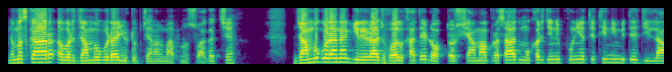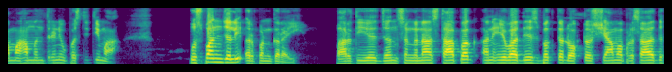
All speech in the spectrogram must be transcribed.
નમસ્કાર, અવર જાંબુગોડા યુટ્યુબ ચેનલમાં આપનું સ્વાગત છે. જાંબુગોડાના ગિરિરાજ હોલ ખાતે ડોક્ટર શ્યામા પ્રસાદ મુખર્જીની પુણ્યતિથિ નિમિત્તે જિલ્લા મહામંત્રીની ઉપસ્થિતિમાં પુષ્પાંજલિ અર્પણ કરાઈ. ભારતીય જનસંઘના સ્થાપક અને એવા દેશભક્ત ડોક્ટર શ્યામા પ્રસાદ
